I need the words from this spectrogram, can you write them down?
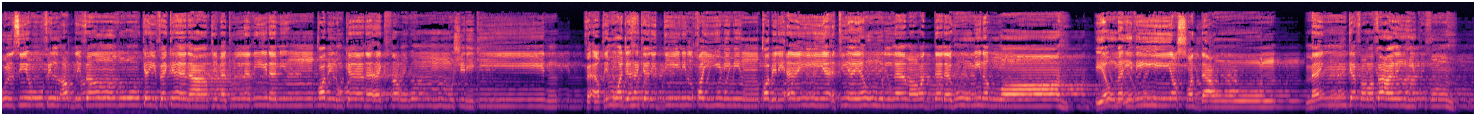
قل سيروا في الأرض فانظروا كيف كان عاقبة الذين من قبل كان أكثرهم مشركين. فأقم وجهك للدين القيم من قبل أن يأتي يوم لا مرد له من الله يومئذ يصدعون. من كفر فعليه كفره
